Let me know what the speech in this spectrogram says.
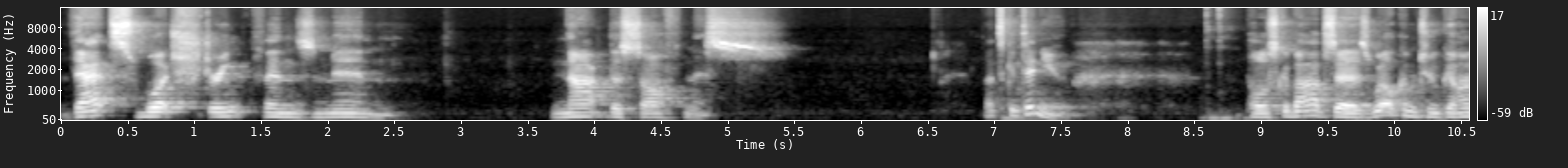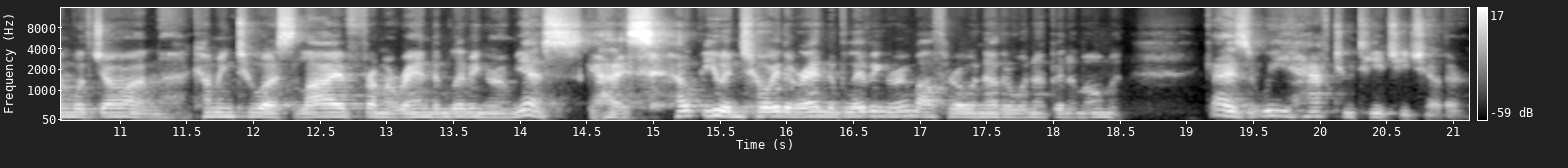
that's what strengthens men, not the softness. Let's continue. Polska Bob says, Welcome to Gone with John, coming to us live from a random living room. Yes, guys, hope you enjoy the random living room. I'll throw another one up in a moment. Guys, we have to teach each other.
